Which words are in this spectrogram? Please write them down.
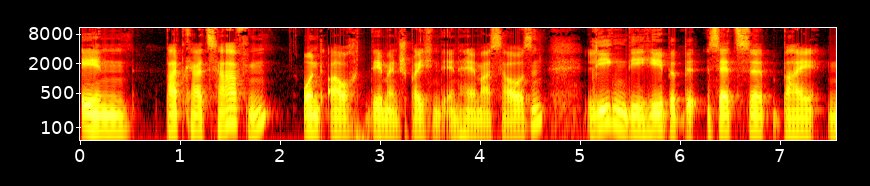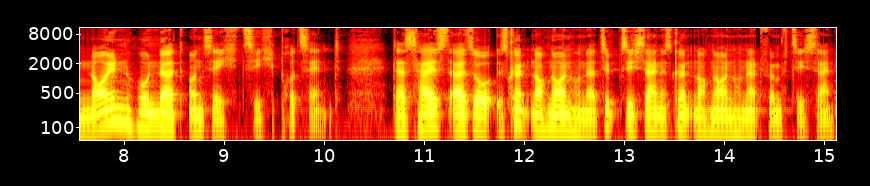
In Bad Karlshafen und auch dementsprechend in Helmershausen liegen die Hebesätze bei 960 Prozent. Das heißt also, es könnten noch 970 sein, es könnten noch 950 sein.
